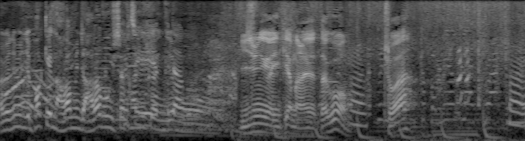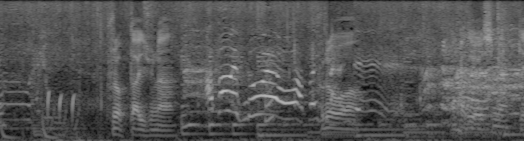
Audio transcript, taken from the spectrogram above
아? 아, 왜냐면 이제 밖에 나가면 이제 알아보기 시작하니까 그치, 이제 뭐. 이준이가 인기가 많아졌다고? 좋아? 응. 부럽다, 이준아. 아빠 왜 부러워요? 아빠 부러워. 아빠도 열심히 할게.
